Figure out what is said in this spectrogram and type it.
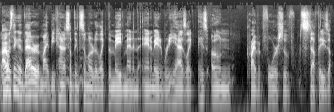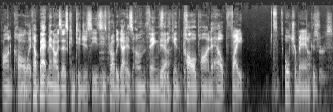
I was um, thinking that, or it might be kind of something similar to like the Made Men in the animated, where he has like his own private force of stuff that he's on call. Mm. Like how Batman always has contingencies. He's mm. probably got his own things that he can call upon to help fight Ultraman because Dumpsters.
